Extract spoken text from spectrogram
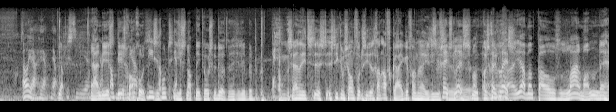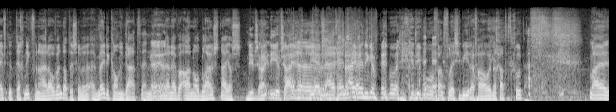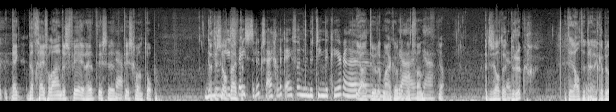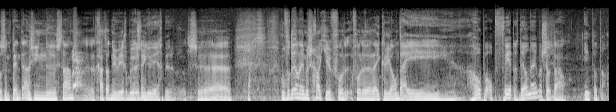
Oh ja, ja, ja. Ja. Dat is die, eh, Ja, en die is, die is gewoon ja. goed. Die is goed, ja. Je snapt niet hoe ze het doet. Want je- zijn er niet st- stiekem zandvoerders die dat gaan afkijken? Van, hey, die Ze is, geeft eh, les. Want, oh, ze geeft les. ja, want Paul Laarman heeft de techniek van haar over. En dat is een, een medekandidaat. En, Ja, ja. en dan hebben we Arnold Bluis. Nou ja, die heeft zijn die heeft zijn eigen... die heeft zijn eigen zijn eigen handicap. die, moet, die moet van het flesje bier afhouden. En dan gaat het goed. Maar eh, kijk, dat geeft wel aan de sfeer. hè. Het is, Ja. het is gewoon top. Doen Het is jullie altijd- iets feestelijks eigenlijk even, nu de tiende keer? eh, ja, natuurlijk maken we er ja, wat van. Ja. Ja. Het is altijd Leuk. druk. Het is altijd Eh, druk. ik heb wel eens een tent aanzien eh, staan. Gaat dat nu weer dat gebeuren, is denk nu weer gebeuren. Dat is, Hoeveel deelnemers schat je voor, voor de recreanten? Wij hopen op 40 deelnemers Totaal. in totaal.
